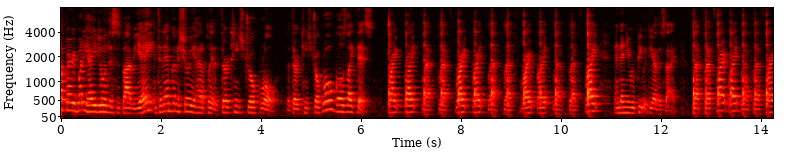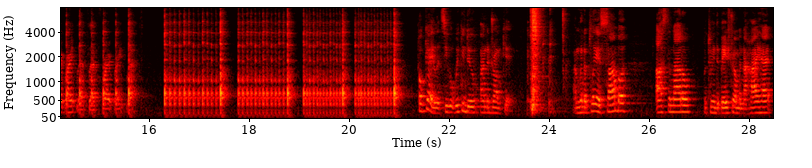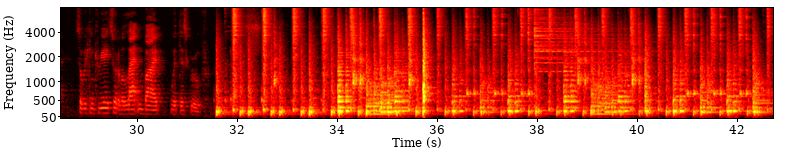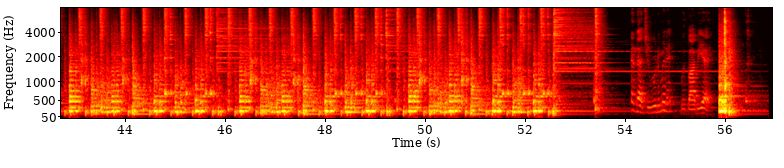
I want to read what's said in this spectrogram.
up everybody? How you doing? This is Bobby A and today I'm going to show you how to play the 13th stroke roll. The 13th stroke roll goes like this. Right, right, left, left, right, right, left, left, right, right, left, left, right, and then you repeat with the other side. Left, left, right, right, left, left, right, right, left, left, right, right, left. Okay, let's see what we can do on the drum kit. I'm going to play a samba ostinato between the bass drum and the hi-hat so we can create sort of a Latin vibe with this groove. And that's your root a minute with Bobby A.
